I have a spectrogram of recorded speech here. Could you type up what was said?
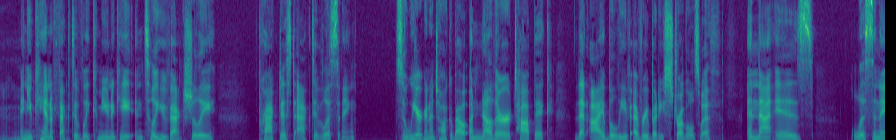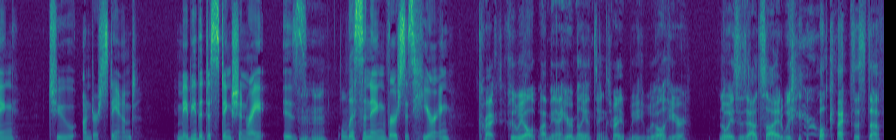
Mm-hmm. And you can't effectively communicate until you've actually practiced active listening. So we are going to talk about another topic that I believe everybody struggles with, and that is listening to understand. Maybe the distinction, right, is Mm-hmm. listening versus hearing. Correct. Because we all, I mean, I hear a million things, right? We we all hear noises outside. We hear all kinds of stuff,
